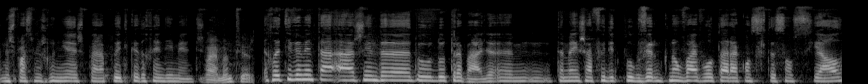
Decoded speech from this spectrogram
nas próximas reuniões para a política de rendimentos. Vai manter. Relativamente à, à agenda do, do trabalho, um, eh, também já foi dito pelo Governo que não vai voltar à concertação social.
